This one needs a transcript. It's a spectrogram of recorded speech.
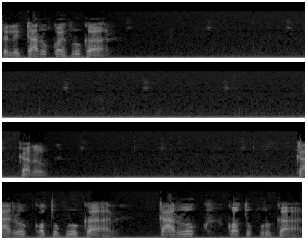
তাহলে কারক কয় প্রকার? কারক। কারক কত প্রকার? কারক কত প্রকার?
